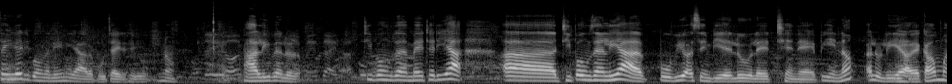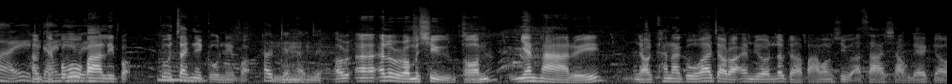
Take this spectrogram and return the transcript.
တိတ်တဲ့ဒီပုံစံလေးနေရာပဲပိုကြိုက်တယ်တတိကိုနော်ဘာလေးပဲလို့ဒီပုံစံပဲတတိကအာဒီပုံစံလေးကပို့ပြီးတော့အဆင်ပြေလို့လည်းထင်တယ်ပြီးရင်နော်အဲ့လိုလေးရပဲကောင်းပါတယ်ဟုတ်ဒီတယ်တိုင်းပို့လေးပို့ပဲပါလေးပေါ့ကိုကြိုက်နေကိုနေပေါ့ဟုတ်တယ်ဟုတ်တယ်အဲ့အဲ့လိုတော့မရှိဘူးဟောမျက်နှာတွေနော်ခန္ဓာကိုယ်ကကြတော့အဲ့မျိုးလောက်တာဘာမှမရှိဘူးအစာရှောင်တဲ့ဟို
